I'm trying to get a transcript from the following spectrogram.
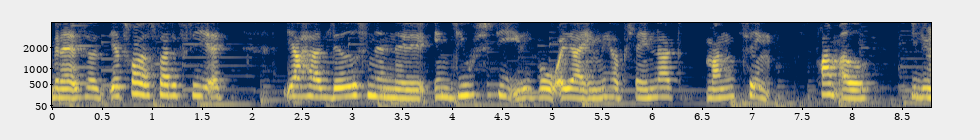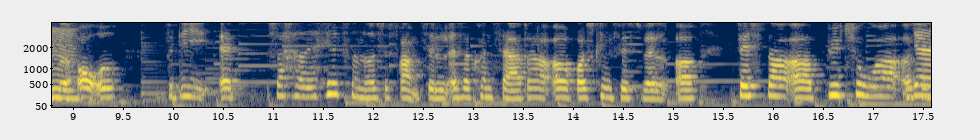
Men altså, jeg tror også bare, det er fordi, at jeg har levet sådan en, øh, en livsstil, hvor jeg egentlig har planlagt mange ting fremad i løbet af Mm. året. Fordi at så havde jeg hele tiden noget at se frem til. Altså koncerter og Roskilde Festival og fester og byture og så Ja,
